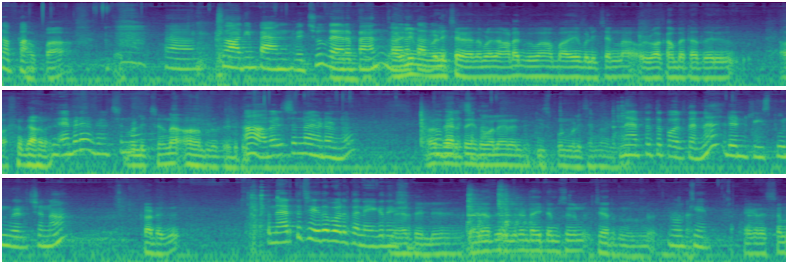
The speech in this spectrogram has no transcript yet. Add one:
കപ്പ. കപ്പ. സോ ആദ്യം പാൻ വെച്ചു. വേറെ പാൻ വെളിച്ചെണ്ണ നമ്മൾ നാടൻ വിവാഹം അതിൽ വെളിച്ചെണ്ണ ഒഴിവാക്കാൻ പറ്റാത്തൊരു ഇതാണ്. എവിടെ? വെളിച്ചെണ്ണ? വെളിച്ചെണ്ണ ആ നമ്മൾ എടുത്തു. ആ വെളിച്ചെണ്ണ ഇവിടെ ഉണ്ട് നേരത്തെ ഇതുപോലെ രണ്ട് ടീസ്പൂൺ വെളിച്ചെണ്ണ ഒഴിക്കും നേരത്തെ പോലെ തന്നെ രണ്ട് ടീസ്പൂൺ വെളിച്ചെണ്ണ. കടുക്. നേരത്തെ ചെയ്ത പോലെ തന്നെ ഏകദേശം. അതിനകത്ത് ഒന്ന് രണ്ട് ഐറ്റംസുകൾ ചേർക്കുന്നുണ്ട്. ഓക്കെ. ഏകദേശം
